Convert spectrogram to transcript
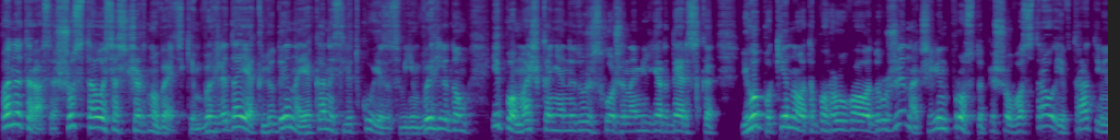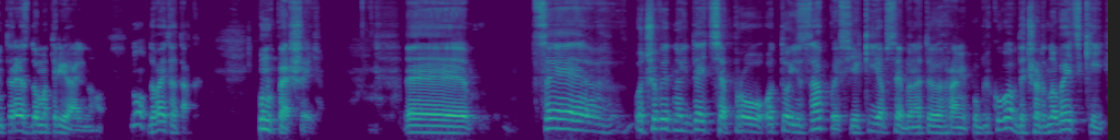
Пане Тарасе, що сталося з Черновецьким? Виглядає як людина, яка не слідкує за своїм виглядом, і помешкання не дуже схоже на мільярдерське. Його покинула та пограбувала дружина, чи він просто пішов в астрал і втратив інтерес до матеріального? Ну, давайте так. Пункт перший. Е, Це очевидно йдеться про той запис, який я в себе на телеграмі публікував, де Черновецький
